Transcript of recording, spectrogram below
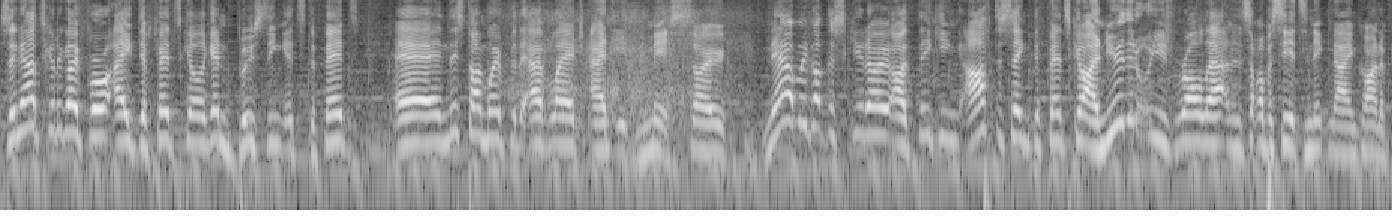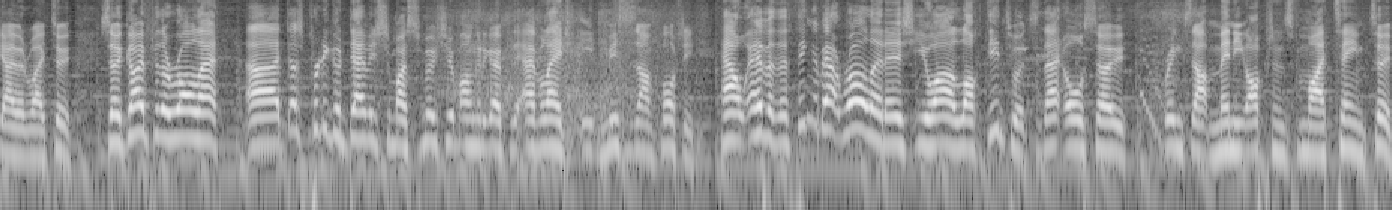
So now it's going to go for a Defense Curl again, boosting its defense. And this time went for the avalanche, and it missed. So now we got the Skiddo. I'm thinking after seeing Defense Curl, I knew that it would use Rollout, and it's obviously its nickname kind of gave it away too. So go for the Rollout. Uh, does pretty good damage to my Smoochum. I'm going to go for the Avalanche. It misses, unfortunately. However, the thing about Rollout is you are locked into it, so that also brings up many options for my team too.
